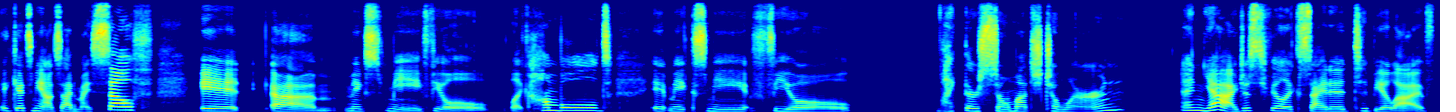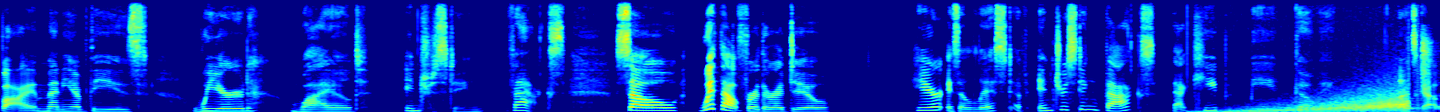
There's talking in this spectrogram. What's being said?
It gets me outside of myself. It um, makes me feel like humbled. It makes me feel like there's so much to learn. And yeah, I just feel excited to be alive by many of these weird, wild, interesting facts. So, without further ado, here is a list of interesting facts that keep me going. Let's go.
